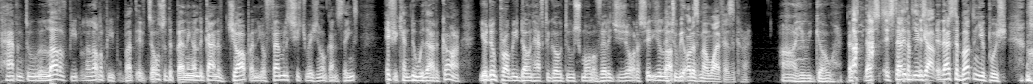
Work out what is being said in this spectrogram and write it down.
happen to a lot of people, a lot of people. But it's also depending on the kind of job and your family situation, all kinds of things. If you can do without a car, you do probably don't have to go to smaller villages or other cities a lot. To be honest, my wife has a car. Ah, here we go. That's that's is that the, You got me. that's the button you push.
